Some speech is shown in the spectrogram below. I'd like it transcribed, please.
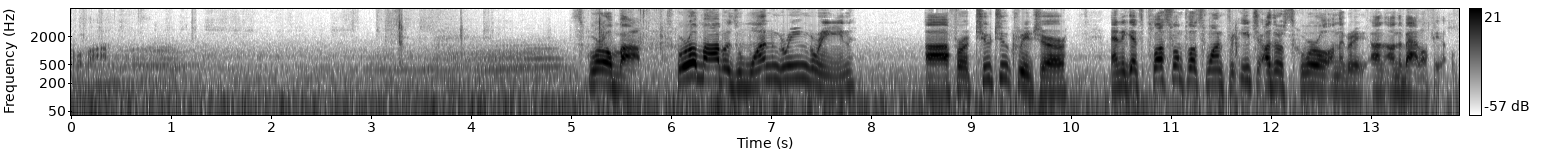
Hold on. Squirrel mob. Squirrel mob is one green green uh, for a two-two creature, and it gets plus one plus one for each other squirrel on the gra- on, on the battlefield.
